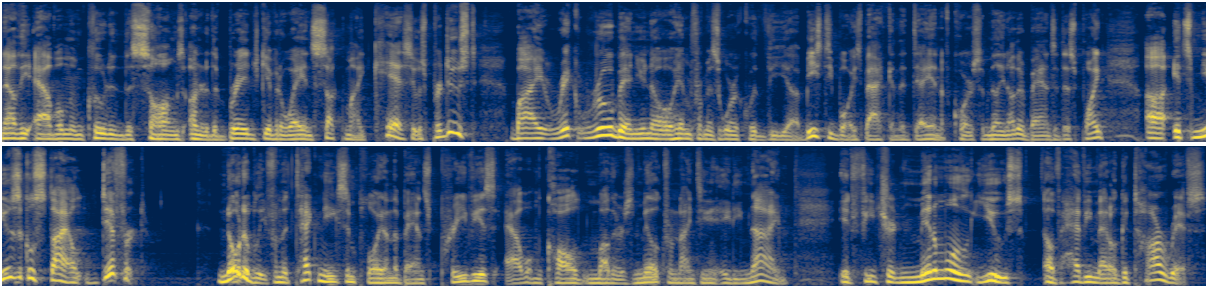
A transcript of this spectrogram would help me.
Now, the album included the songs Under the Bridge, Give It Away, and Suck My Kiss. It was produced by Rick Rubin. You know him from his work with the uh, Beastie Boys back in the day, and of course, a million other bands at this point. Uh, its musical style differed notably from the techniques employed on the band's previous album called Mother's Milk from 1989. It featured minimal use of heavy metal guitar riffs.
